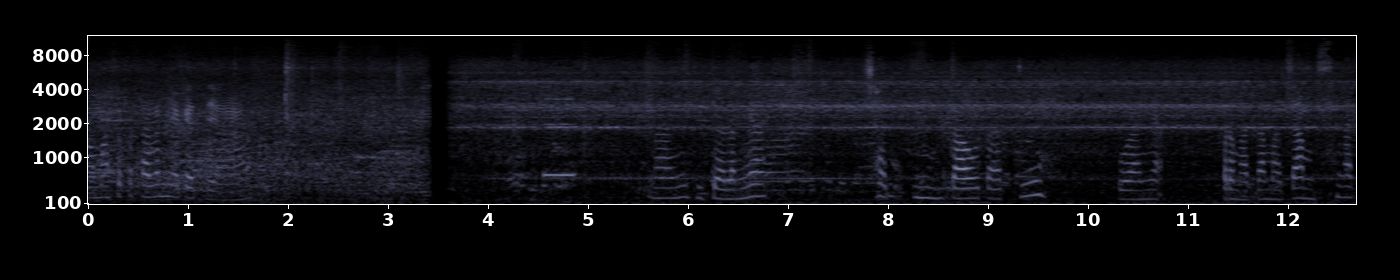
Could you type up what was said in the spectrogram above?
mau masuk ke dalam ya guys ya. Nah ini di dalamnya cat engkau tadi. Banyak bermacam-macam snack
